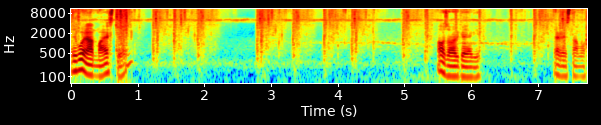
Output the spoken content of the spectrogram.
Es buen arma este, ¿eh? Vamos a ver qué hay aquí. Ya que estamos.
